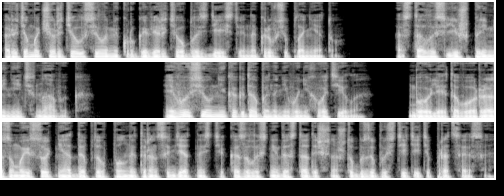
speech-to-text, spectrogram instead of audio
Артем очертил силами круговерти область действия, накрыв всю планету. Осталось лишь применить навык. Его сил никогда бы на него не хватило. Более того, разума и сотни адептов полной трансцендентности казалось недостаточно, чтобы запустить эти процессы.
